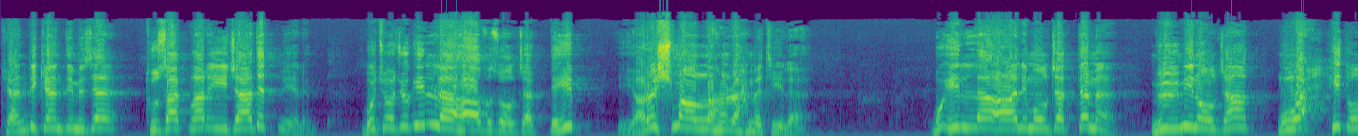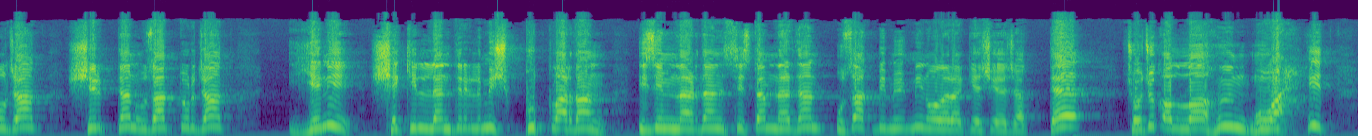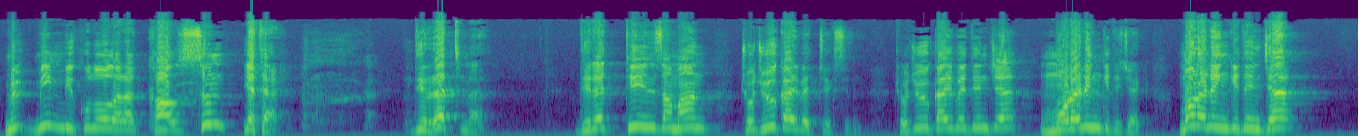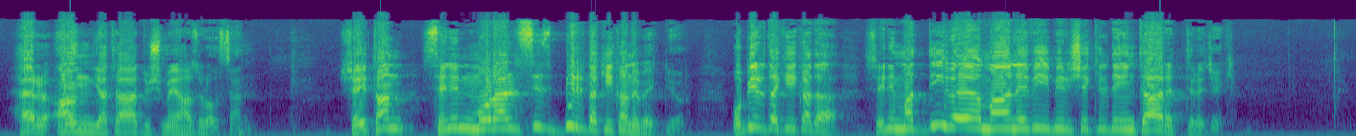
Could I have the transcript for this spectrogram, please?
kendi kendimize tuzaklar icat etmeyelim. Bu çocuk illa hafız olacak deyip yarışma Allah'ın rahmetiyle. Bu illa alim olacak deme. Mümin olacak, muvahhid olacak, şirkten uzak duracak, yeni şekillendirilmiş putlardan, izimlerden, sistemlerden uzak bir mümin olarak yaşayacak de, çocuk Allah'ın muvahhid, mümin bir kulu olarak kalsın yeter. Diretme. Direttiğin zaman çocuğu kaybedeceksin. Çocuğu kaybedince moralin gidecek. Moralin gidince her an yatağa düşmeye hazır olsan. Şeytan senin moralsiz bir dakikanı bekliyor. O bir dakikada seni maddi veya manevi bir şekilde intihar ettirecek.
